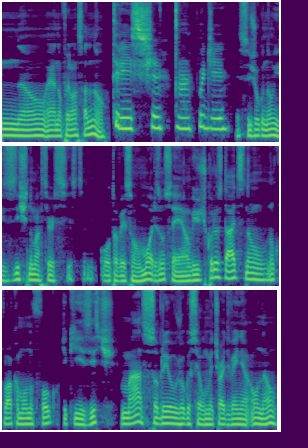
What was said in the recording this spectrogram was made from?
não, é, não foi lançado não. Triste. Ah, podia. Esse jogo não existe no Master System. Ou talvez são rumores, não sei. É um vídeo de curiosidades, não, não coloca a mão no fogo de que existe. Mas sobre o jogo ser um Metroidvania ou não,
